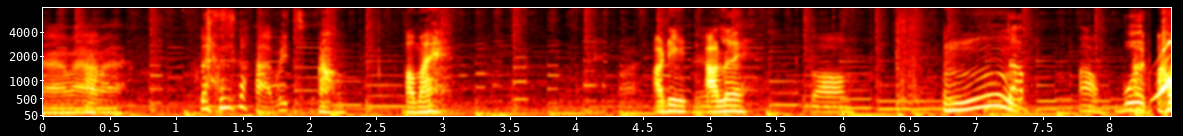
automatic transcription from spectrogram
มามาอะมา หาไม่เจอเอาไหมมาเอาดิ เอาเลย ลอง อืมจับ อ้าววืดเอา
